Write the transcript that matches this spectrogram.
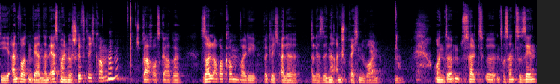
Die Antworten werden dann erstmal nur schriftlich kommen. Sprachausgabe soll aber kommen, weil die wirklich alle, alle Sinne ansprechen wollen. Ne? Und ähm, es ist halt äh, interessant zu sehen,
